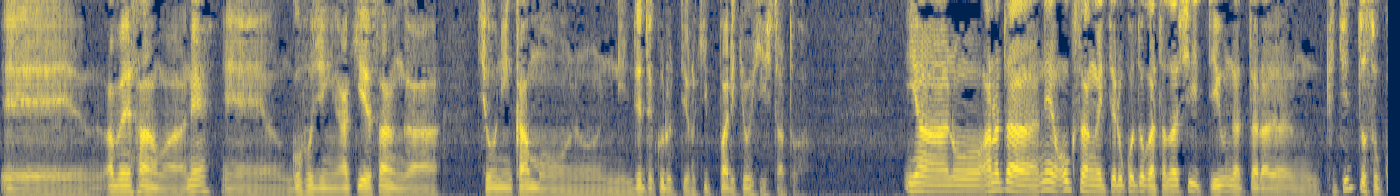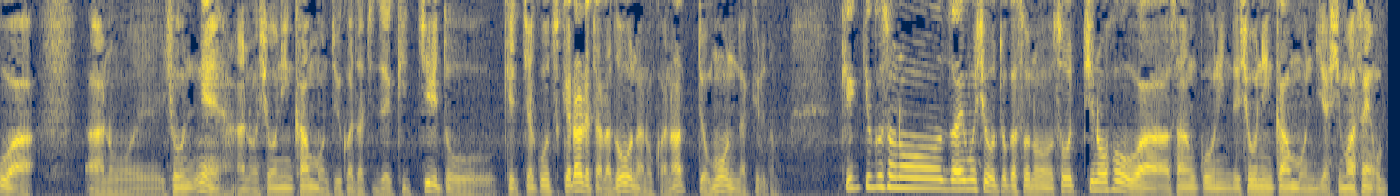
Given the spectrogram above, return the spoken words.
えー、安倍さんはね、えー、ご婦人、昭恵さんが証人喚問に出てくるっていうのをきっぱり拒否したと。いや、あの、あなたね、奥さんが言ってることが正しいって言うんだったら、きちっとそこは、あの、承ね、あの、承認喚問という形できっちりと決着をつけられたらどうなのかなって思うんだけれども、結局その財務省とかその、そっちの方は参考人で承認喚問じゃしません。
